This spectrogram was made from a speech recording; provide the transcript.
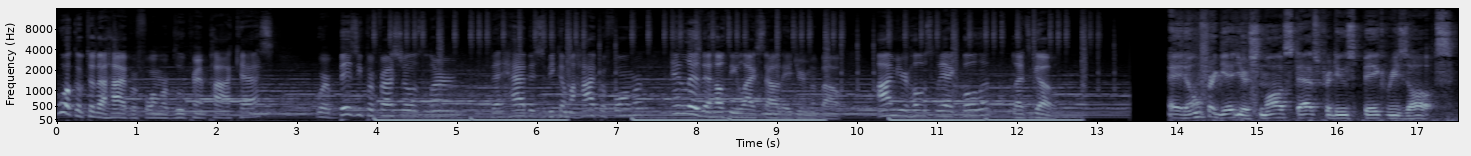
Welcome to the High Performer Blueprint Podcast, where busy professionals learn the habits to become a high performer and live the healthy lifestyle they dream about. I'm your host, Liak Bola. Let's go. Hey, don't forget your small steps produce big results.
